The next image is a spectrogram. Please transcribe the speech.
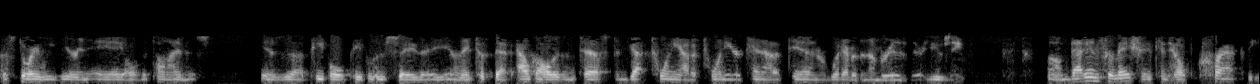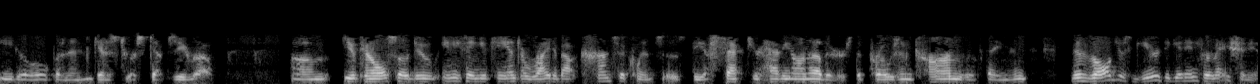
the story we hear in AA all the time is is uh, people people who say they you know they took that alcoholism test and got 20 out of 20 or 10 out of 10 or whatever the number is they're using. Um, that information can help crack the ego open and get us to a step zero. Um, you can also do anything you can to write about consequences, the effect you're having on others, the pros and cons of things. And this is all just geared to get information in.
